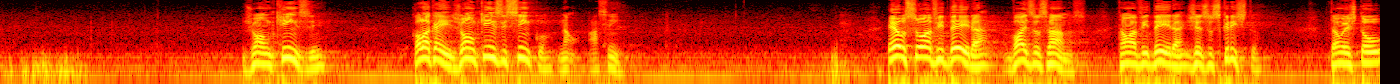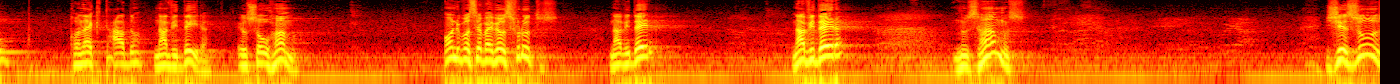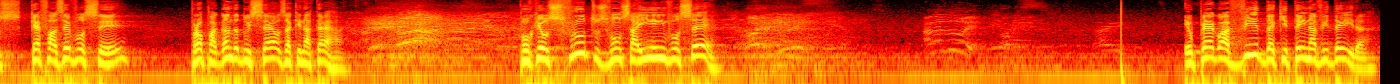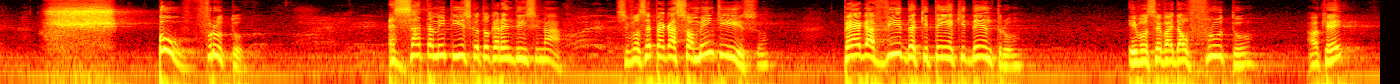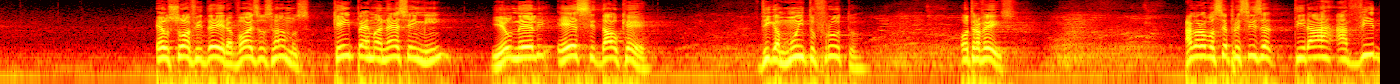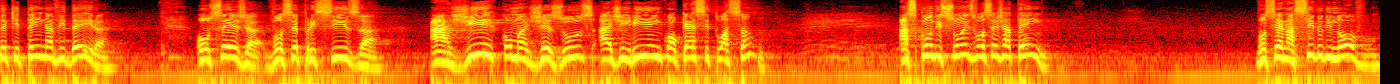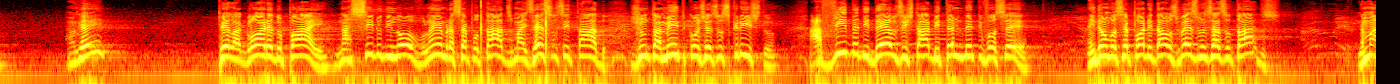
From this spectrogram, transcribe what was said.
João 15. Coloca aí, João 15, 5. Não, assim. Eu sou a videira, vós os ramos. Então a videira, Jesus Cristo. Então eu estou conectado na videira. Eu sou o ramo. Onde você vai ver os frutos? Na videira? Na videira? nos ramos. Jesus quer fazer você propaganda dos céus aqui na terra. Porque os frutos vão sair em você. Eu pego a vida que tem na videira. Pum, fruto. Exatamente isso que eu estou querendo te ensinar. Se você pegar somente isso, pega a vida que tem aqui dentro e você vai dar o fruto, ok? Eu sou a videira, vós os ramos. Quem permanece em mim e eu nele, esse dá o quê? Diga muito fruto. Outra vez. Agora você precisa tirar a vida que tem na videira. Ou seja, você precisa agir como Jesus agiria em qualquer situação. As condições você já tem. Você é nascido de novo. Ok? Pela glória do Pai, nascido de novo, lembra? Sepultados, mas ressuscitado, juntamente com Jesus Cristo. A vida de Deus está habitando dentro de você. Então você pode dar os mesmos resultados.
